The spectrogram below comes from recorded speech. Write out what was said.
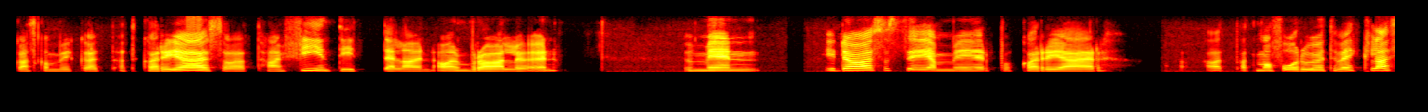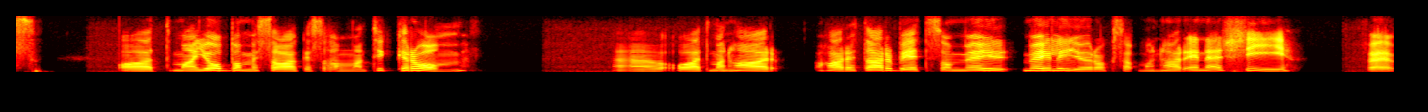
ganska mycket att, att karriär så att ha en fin titel och en, och en bra lön. Men idag så ser jag mer på karriär att, att man får utvecklas och att man jobbar med saker som man tycker om. Uh, och att man har, har ett arbete som möj, möjliggör också att man har energi för,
